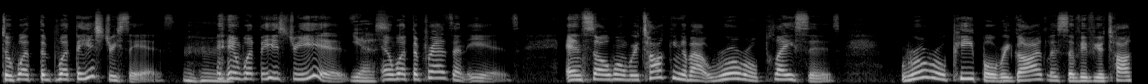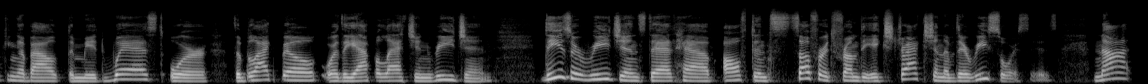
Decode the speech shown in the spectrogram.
to what the what the history says mm-hmm. and what the history is yes. and what the present is. And so when we're talking about rural places, rural people, regardless of if you're talking about the Midwest or the Black Belt or the Appalachian region, these are regions that have often suffered from the extraction of their resources, not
